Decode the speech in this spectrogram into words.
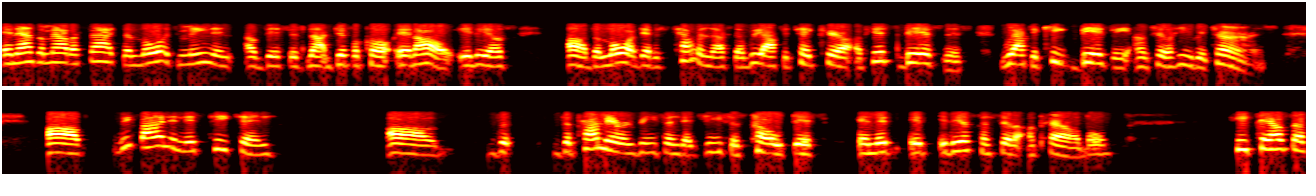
And as a matter of fact, the Lord's meaning of this is not difficult at all. It is uh, the Lord that is telling us that we are to take care of His business. We have to keep busy until He returns. Uh, we find in this teaching uh, the the primary reason that Jesus told this, and it, it, it is considered a parable. He tells us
